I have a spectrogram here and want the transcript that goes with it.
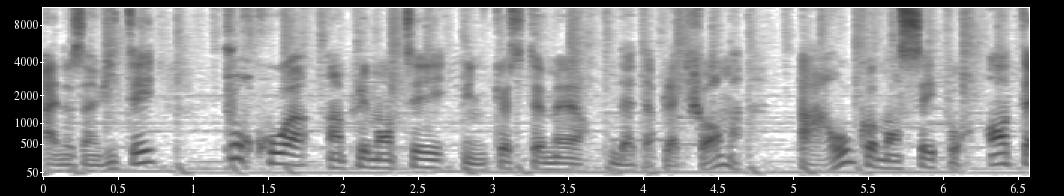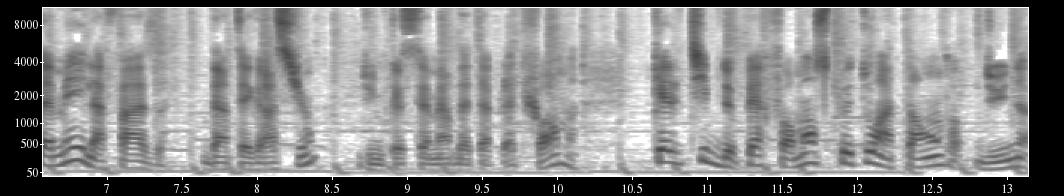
à nos invités pourquoi implémenter une Customer Data Platform, par où commencer pour entamer la phase d'intégration d'une Customer Data Platform, quel type de performance peut-on attendre d'une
